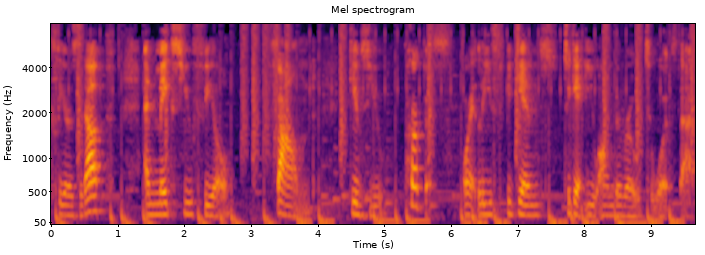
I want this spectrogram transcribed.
clears it up, and makes you feel found, gives you purpose, or at least begins to get you on the road towards that.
